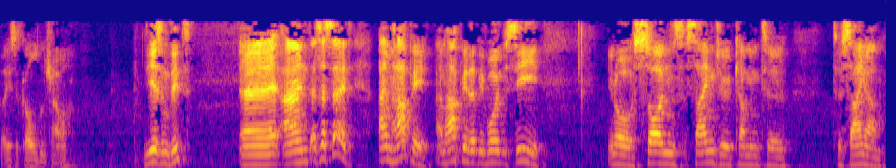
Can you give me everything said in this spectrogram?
but he's a golden shower. He is indeed. Uh, and as I said, I'm happy. I'm happy that we won't see, you know, Son's Sangju coming to to Sangam.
